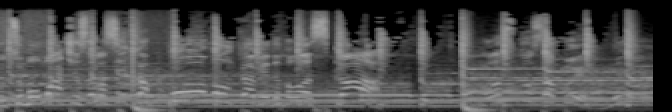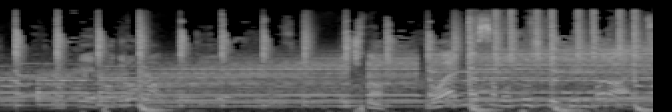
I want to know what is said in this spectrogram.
У цьому матчі зараз яка помилка від Глазка. Глазко забив. Який подарував. Вічно. Ледь не самотужки підбирається.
